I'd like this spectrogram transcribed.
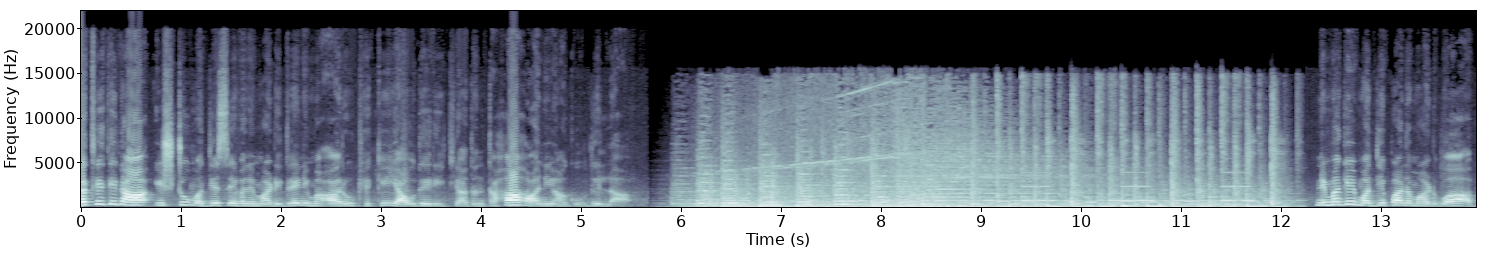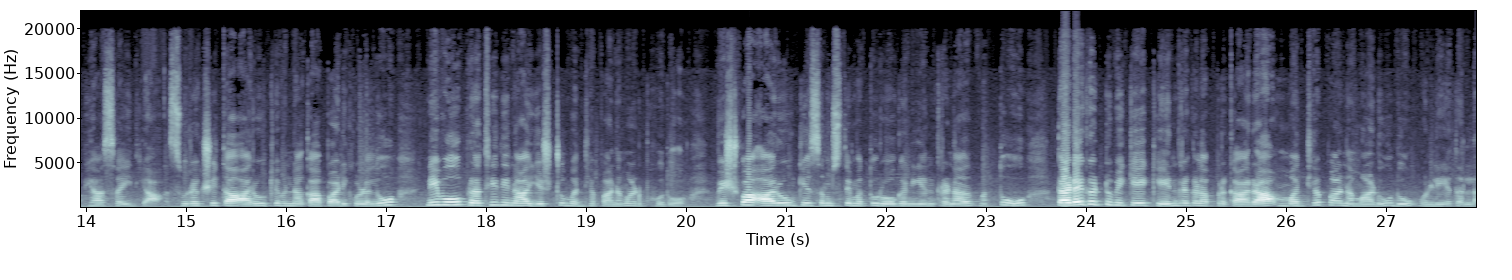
ಪ್ರತಿದಿನ ಇಷ್ಟು ಮದ್ಯ ಸೇವನೆ ಮಾಡಿದರೆ ನಿಮ್ಮ ಆರೋಗ್ಯಕ್ಕೆ ಯಾವುದೇ ರೀತಿಯಾದಂತಹ ಹಾನಿಯಾಗುವುದಿಲ್ಲ ನಿಮಗೆ ಮದ್ಯಪಾನ ಮಾಡುವ ಅಭ್ಯಾಸ ಇದೆಯಾ? ಸುರಕ್ಷಿತ ಆರೋಗ್ಯವನ್ನು ಕಾಪಾಡಿಕೊಳ್ಳಲು ನೀವು ಪ್ರತಿದಿನ ಎಷ್ಟು ಮದ್ಯಪಾನ ಮಾಡಬಹುದು ವಿಶ್ವ ಆರೋಗ್ಯ ಸಂಸ್ಥೆ ಮತ್ತು ರೋಗ ನಿಯಂತ್ರಣ ಮತ್ತು ತಡೆಗಟ್ಟುವಿಕೆ ಕೇಂದ್ರಗಳ ಪ್ರಕಾರ ಮದ್ಯಪಾನ ಮಾಡುವುದು ಒಳ್ಳೆಯದಲ್ಲ.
